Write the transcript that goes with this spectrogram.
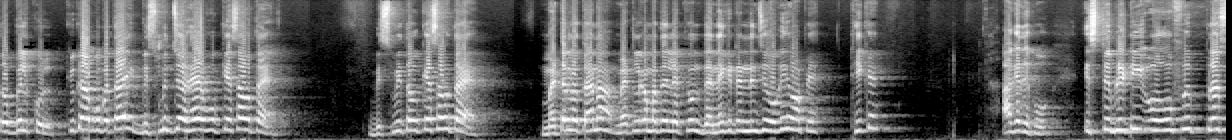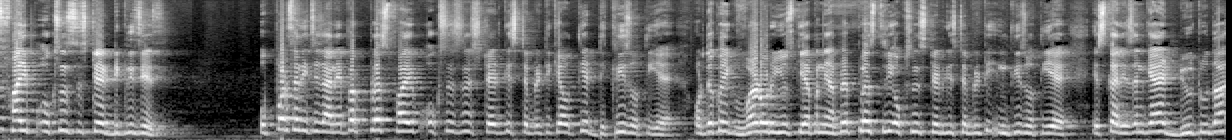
तो बिल्कुल, क्योंकि आपको पता है बिस्मित जो है, वो कैसा होता है? बिस्मित वो कैसा होता है? मेटल होता है ना? मेटल का मतलब इलेक्ट्रॉन देने की टेंडेंसी हो गई वहाँ पे। ठीक है? आगे देखो stability of plus five oxygen state decreases ऊपर से नीचे जाने पर प्लस फाइव ऑक्सीजन स्टेट की स्टेबिलिटी क्या होती है? डिक्रीज होती है। और देखो, एक वर्ड और यूज़ किया अपन यहाँ पे प्लस थ्री ऑक्सीजन स्टेट की स्टेबिलिटी इंक्रीज होती है। इसका रीजन क्या है? Due to the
